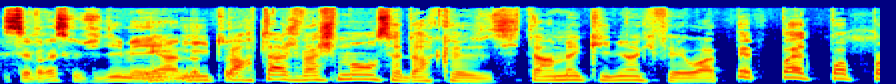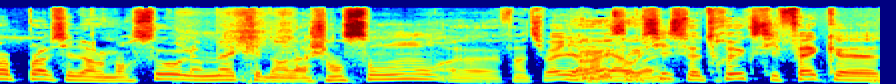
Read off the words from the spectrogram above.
C'est vrai ce que tu dis, mais il y a un il autre. partage vachement, c'est-à-dire que si t'as un mec qui vient, qui fait, ouais, pop, pop, pop, c'est dans le morceau, le mec est dans la chanson, euh, enfin, tu vois, il y a, Ouais, il y a c'est aussi vrai. ce truc, qui fait que,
